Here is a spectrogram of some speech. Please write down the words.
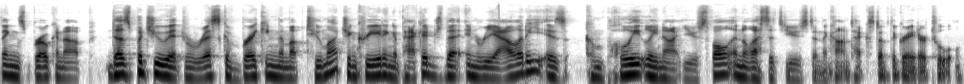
things broken up does put you at risk of breaking them up too much and creating a package that in reality is completely not useful unless it's used in the context of the greater tool.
